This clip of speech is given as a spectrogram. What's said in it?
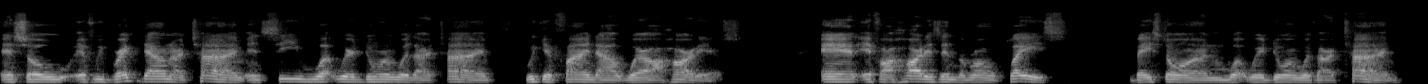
And so if we break down our time and see what we're doing with our time we can find out where our heart is. And if our heart is in the wrong place based on what we're doing with our time,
